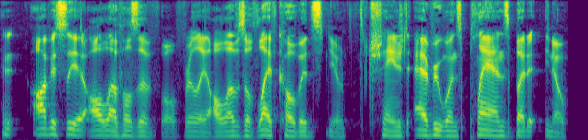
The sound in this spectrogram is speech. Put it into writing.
And obviously, at all levels of, well, really all levels of life, COVID's you know changed everyone's plans. But you know,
